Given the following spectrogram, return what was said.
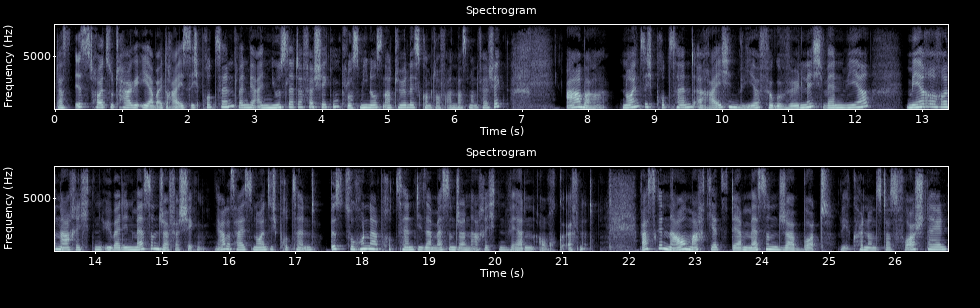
Das ist heutzutage eher bei 30 Prozent, wenn wir einen Newsletter verschicken, plus minus natürlich, es kommt drauf an, was man verschickt. Aber 90 Prozent erreichen wir für gewöhnlich, wenn wir mehrere Nachrichten über den Messenger verschicken. Ja, das heißt 90 Prozent bis zu 100 Prozent dieser Messenger-Nachrichten werden auch geöffnet. Was genau macht jetzt der Messenger-Bot? Wir können uns das vorstellen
